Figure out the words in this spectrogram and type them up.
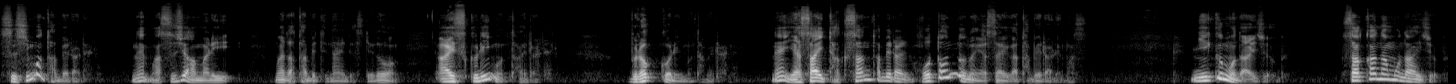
寿司も食べられる。ねまあ寿司はあんまりまだ食べてないですけどアイスクリームも食べられる。ブロッコリーも食べられる、ね、野菜たくさん食べられる。ほとんどの野菜が食べられます。肉も大丈夫。魚も大丈夫。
